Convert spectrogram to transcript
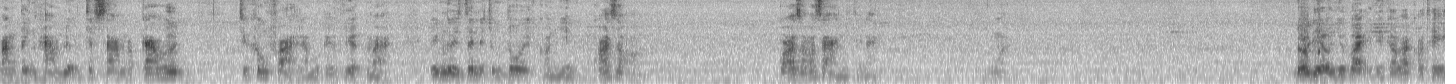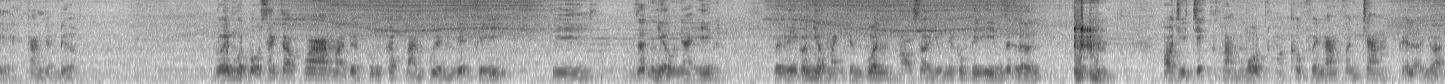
mang tính hàm lượng chất xám nó cao hơn. Chứ không phải là một cái việc mà đến người dân như chúng tôi còn nhìn quá rõ quá rõ ràng như thế này. Đúng không? Đôi điều như vậy để các bác có thể cảm nhận được với một bộ sách giáo khoa mà được cung cấp bản quyền miễn phí thì rất nhiều nhà in. Bởi vì có nhiều mạnh thường quân họ sở hữu những công ty in rất lớn. Họ chỉ trích khoảng 1 hoặc 0,5% cái lợi nhuận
